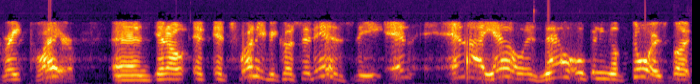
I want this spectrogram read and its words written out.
great player. And you know, it, it's funny because it is the NIL is now opening up doors, but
